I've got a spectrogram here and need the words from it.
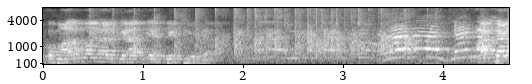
ఒక మాలమానాడు జాతీయ అధ్యక్షుడిగా. అక్కడ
